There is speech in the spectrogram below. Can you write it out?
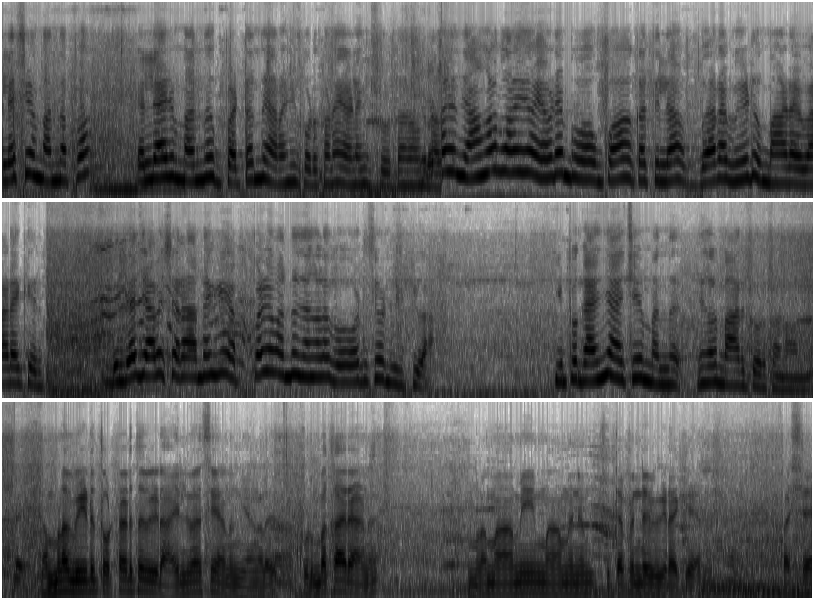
ഇലക്ഷൻ വന്നപ്പോൾ എല്ലാവരും വന്ന് പെട്ടെന്ന് ഇറങ്ങി കൊടുക്കണം ഇറങ്ങി കൊടുക്കണം. അത്. ഞങ്ങൾ പറയുക എവിടെയും പോകത്തില്ല. വേറെ വീട് വാടക വാടകയ്ക്ക് വില്ലേജ് ആവശ്യമാണെങ്കിൽ എപ്പോഴും വന്ന് ഞങ്ങൾ ഓടിച്ചുകൊണ്ടിരിക്കുക ഇപ്പം കഴിഞ്ഞ ആഴ്ചയും വന്ന് നിങ്ങൾ മാറി കൊടുക്കണമെന്ന്. നമ്മളെ വീട് തൊട്ടടുത്ത വീട് അയൽവാസിയാണ് ഞങ്ങൾ കുടുംബക്കാരാണ്. നമ്മളെ മാമിയും മാമനും ചിറ്റപ്പന്റെ വീടൊക്കെയാണ്. പക്ഷേ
